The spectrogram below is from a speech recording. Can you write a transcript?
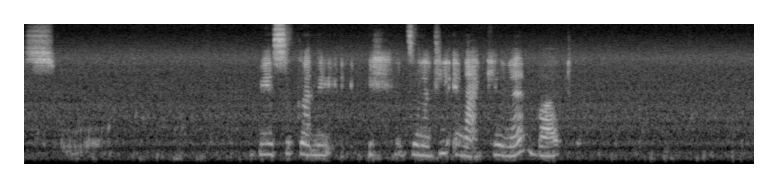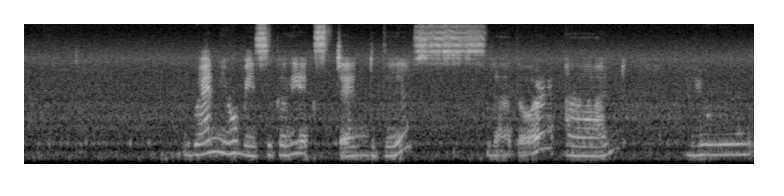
So basically it's a little inaccurate but when you basically extend this rather and you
